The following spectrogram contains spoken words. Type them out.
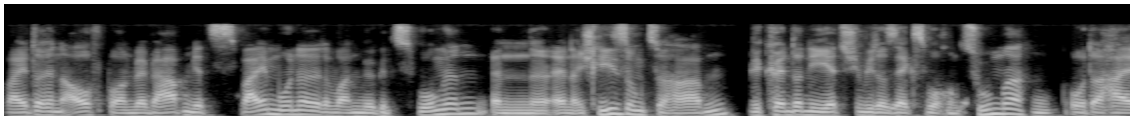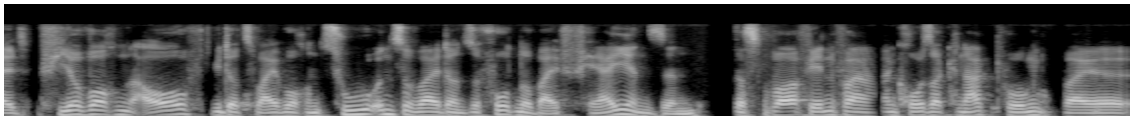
weiterhin aufbauen, weil wir haben jetzt zwei Monate, da waren wir gezwungen, eine, eine Schließung zu haben. Wir können doch jetzt schon wieder sechs Wochen zumachen oder halt vier Wochen auf, wieder zwei Wochen zu und so weiter und so fort, nur weil Ferien sind. Das war auf jeden Fall ein großer Knackpunkt, weil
